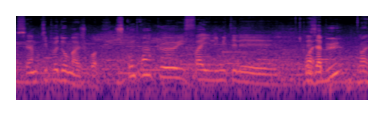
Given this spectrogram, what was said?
c'est un petit peu dommage. Quoi. Je comprends qu'il faille limiter les, abus. Ouais.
